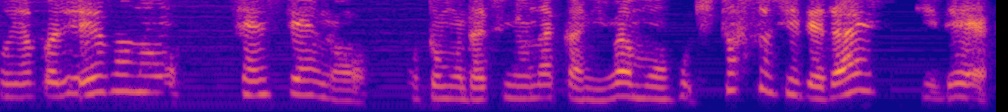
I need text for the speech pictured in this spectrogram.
やっぱり英語の先生のお友達の中にはもう一筋で大好きで、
